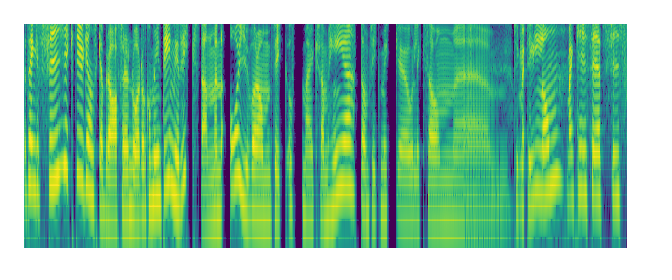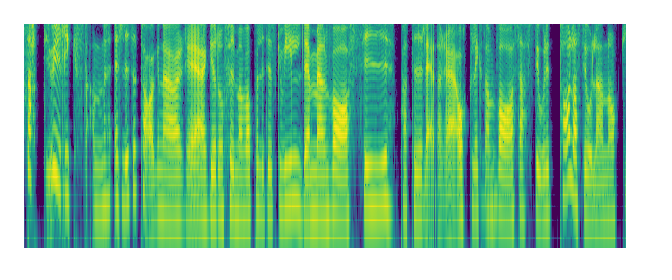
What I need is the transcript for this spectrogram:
Jag tänker Fi gick det ju ganska bra för ändå. De kom inte in i riksdagen, men oj vad de fick uppmärksamhet. De fick mycket att liksom eh, tycka Men- till om. Man kan ju säga att Fi satt ju i riksdagen ett litet tag när eh, Gudrun Schyman var politisk vilde men var Fi-partiledare och liksom Mm. var, så här, stod i talarstolen och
